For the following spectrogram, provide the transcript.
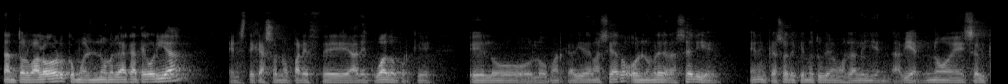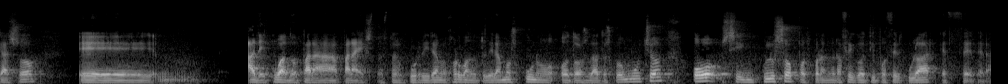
tanto el valor como el nombre de la categoría, en este caso no parece adecuado porque eh, lo, marcaría demasiado, o el nombre de la serie, en caso de que no tuviéramos la leyenda. Bien, no es el caso eh, adecuado para, esto. Esto ocurriría mejor cuando tuviéramos uno o dos datos con mucho, o si incluso pues, por un gráfico tipo circular, etcétera.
